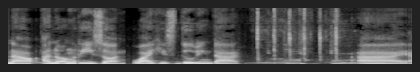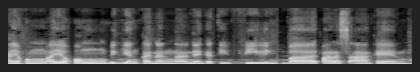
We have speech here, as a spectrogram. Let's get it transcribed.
Now, ano ang reason why he's doing that? Ay, ayaw kong, ayaw kong bigyan ka ng uh, negative feeling. But para sa akin,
